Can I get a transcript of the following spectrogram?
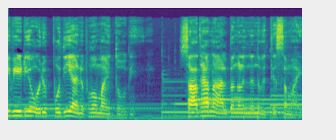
ഈ വീഡിയോ ഒരു പുതിയ അനുഭവമായി തോന്നി. സാധാരണ ആൽബങ്ങളിൽ നിന്ന് വ്യത്യസ്തമായി.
